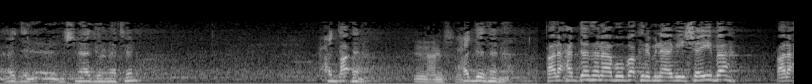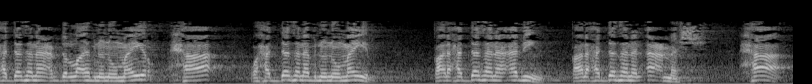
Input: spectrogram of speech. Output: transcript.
أعد الإسناد والمتن. حدثنا. نعم حدثنا. قال حدثنا أبو بكر بن أبي شيبة قال حدثنا عبد الله بن نمير حاء وحدثنا ابن نمير. قال حدثنا أبي قال حدثنا الأعمش حاء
